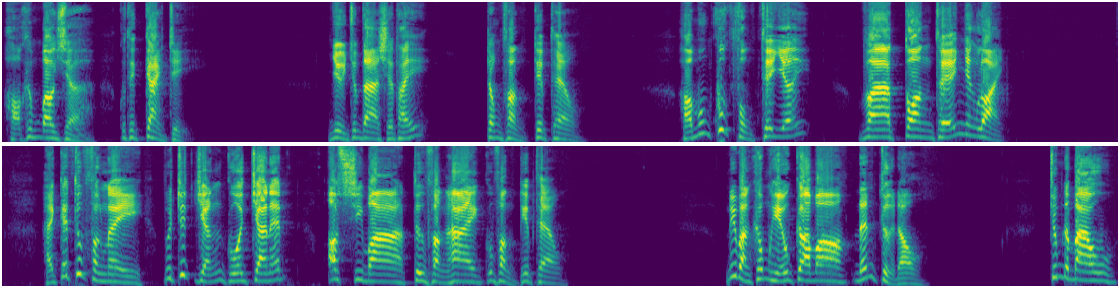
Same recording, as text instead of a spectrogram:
họ không bao giờ có thể cai trị. Như chúng ta sẽ thấy trong phần tiếp theo. Họ muốn khuất phục thế giới và toàn thể nhân loại. Hãy kết thúc phần này với trích dẫn của Janet Opsiba từ phần 2 của phần tiếp theo. Nếu bạn không hiểu Cabo đến từ đâu, chúng đã bao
